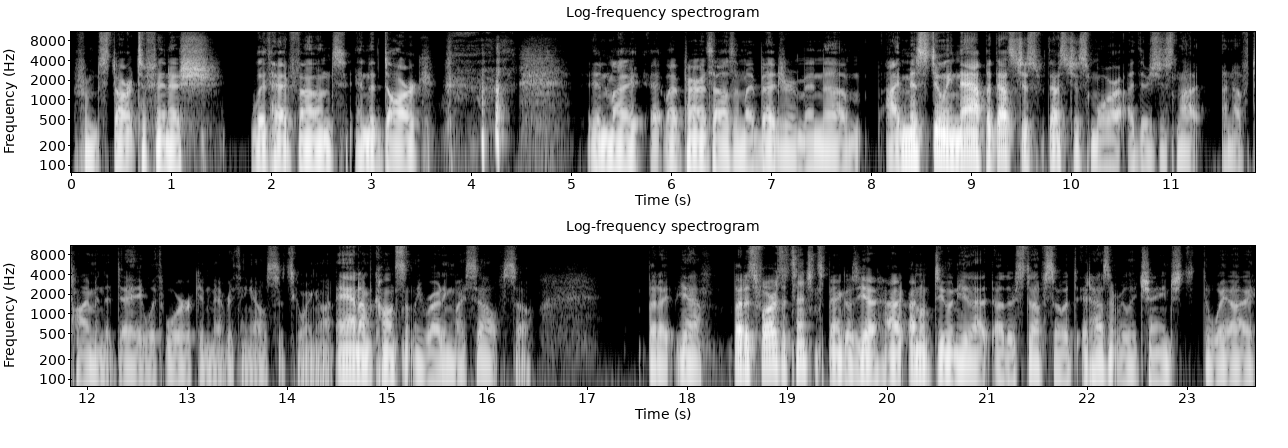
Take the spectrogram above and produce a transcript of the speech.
from start to finish with headphones in the dark. in my at my parents' house in my bedroom, and um, I miss doing that. But that's just that's just more. uh, There's just not enough time in the day with work and everything else that's going on, and I'm constantly writing myself. So, but I yeah. But as far as attention span goes, yeah, I, I don't do any of that other stuff, so it, it hasn't really changed the way I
